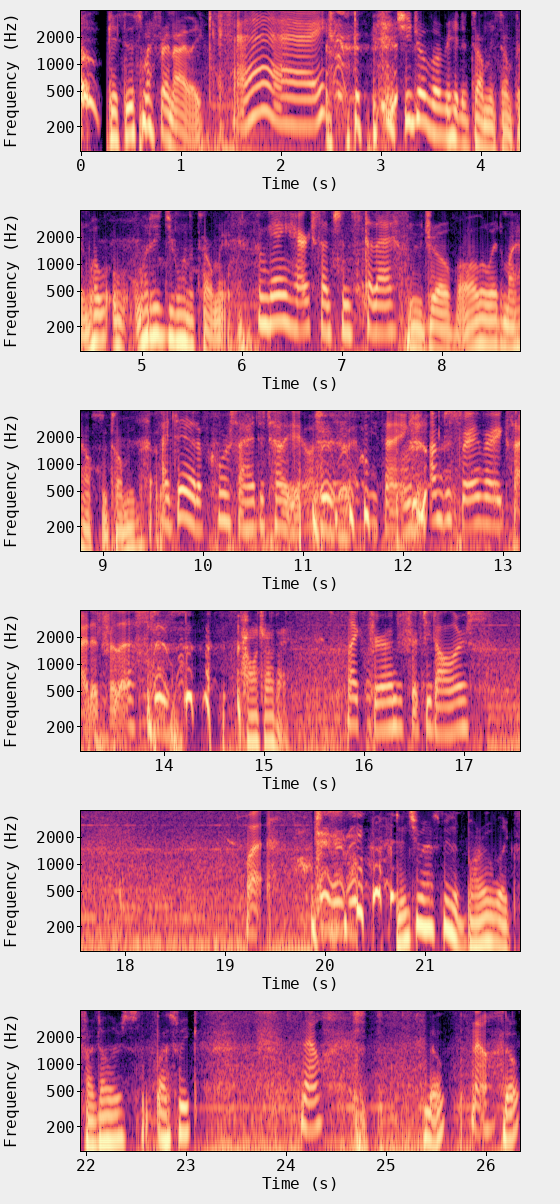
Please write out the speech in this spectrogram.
Okay, so this is my friend Iley. Hey, She drove over here to tell me something. What, what did you want to tell me? I'm getting hair extensions today. You drove all the way to my house to tell me that. I did, of course, I had to tell you. I had to do everything. I'm just very, very excited for this. How much are they? Like $350. What? Didn't you ask me to borrow like $5 last week? No? No? No. No?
